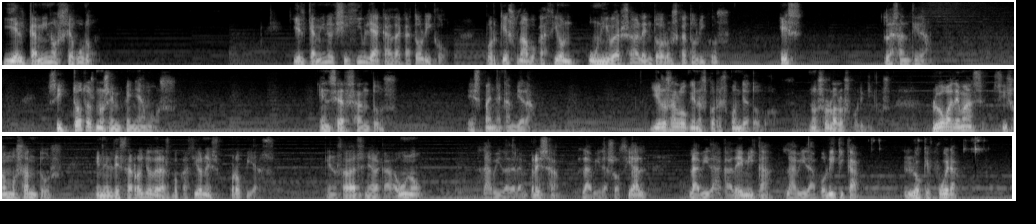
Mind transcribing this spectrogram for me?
Y el camino seguro, y el camino exigible a cada católico, porque es una vocación universal en todos los católicos, es la santidad. Si todos nos empeñamos en ser santos, España cambiará. Y eso es algo que nos corresponde a todos, no solo a los políticos. Luego, además, si somos santos, en el desarrollo de las vocaciones propias que nos ha de enseñar a cada uno, la vida de la empresa, la vida social, la vida académica, la vida política, lo que fuera,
